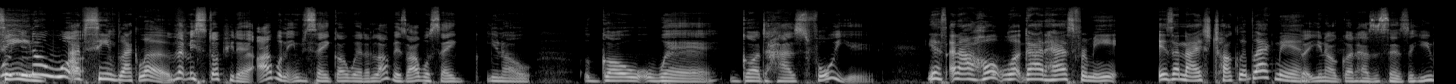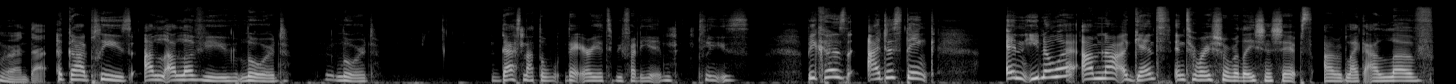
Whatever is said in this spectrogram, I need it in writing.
Well, you seen, know what? I've seen black love. Let me stop you there. I wouldn't even say go where the love is. I will say, you know, go where God has for you. Yes, and I hope what God has for me is a nice chocolate black man. But you know, God has a sense of humor and that. Uh, God, please, I, I love you, Lord, Lord. That's not the the area to be funny in, please, because I just think, and you know what? I'm not against interracial relationships. I would like, I love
